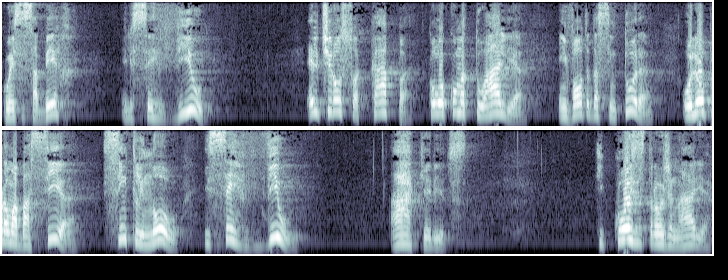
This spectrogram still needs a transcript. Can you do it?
com esse saber? Ele serviu. Ele tirou sua capa, colocou uma toalha em volta da cintura, olhou para uma bacia, se inclinou e serviu. Ah, queridos, que coisa extraordinária!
